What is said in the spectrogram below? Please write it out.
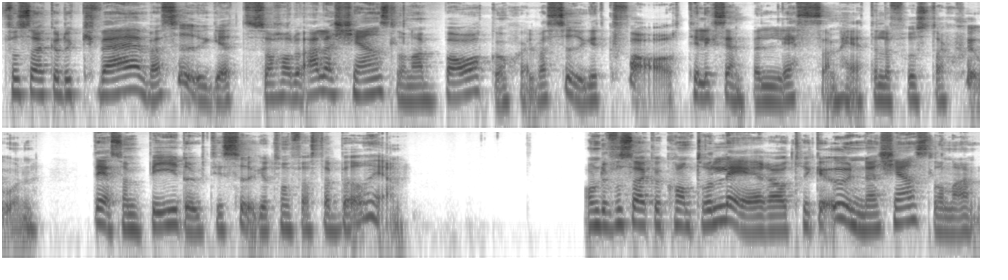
försöker du kväva suget så har du alla känslorna bakom själva suget kvar, till exempel ledsamhet eller frustration, det som bidrog till suget från första början. Om du försöker kontrollera och trycka undan känslorna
